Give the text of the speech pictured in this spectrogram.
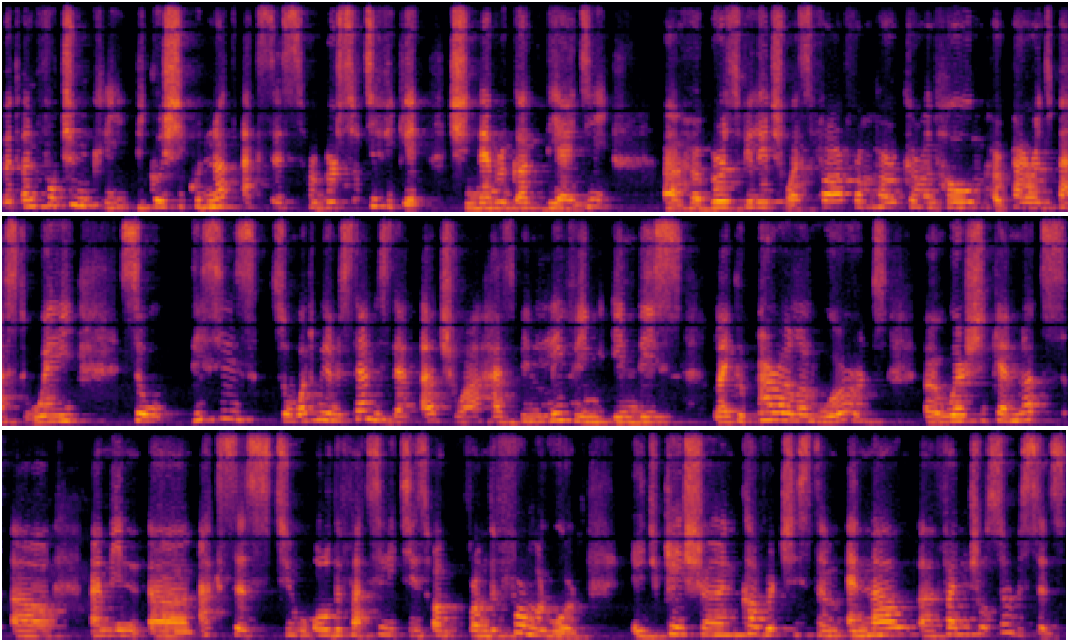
But unfortunately, because she could not access her birth certificate, she never got the ID. Uh, her birth village was far from her current home. Her parents passed away. So this is so what we understand is that Adjoa has been living in this like a parallel world uh, where she cannot, uh, I mean, uh, access to all the facilities of, from the formal world education, coverage system, and now uh, financial services.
